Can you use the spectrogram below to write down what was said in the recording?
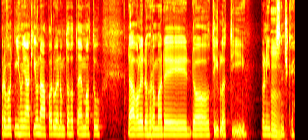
prvotního nějakého nápadu, jenom toho tématu, dávali dohromady do této plné Hmm. písničky.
